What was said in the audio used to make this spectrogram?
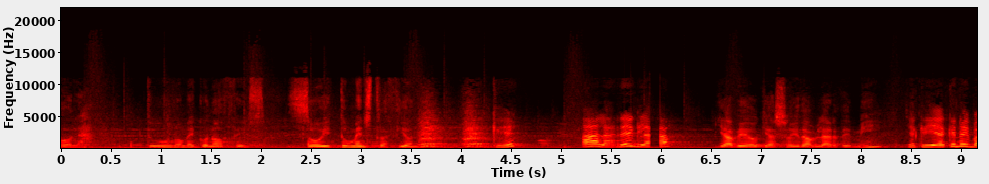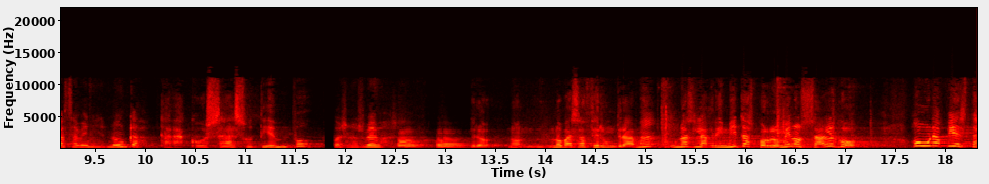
Hola, tú no me conoces. Soy tu menstruación. ¿Qué? Ah, la regla. Ya veo que has oído hablar de mí. Ya creía que no ibas a venir nunca. Cada cosa a su tiempo. Pues nos vemos. Pero, ¿no, ¿no vas a hacer un drama? Unas lagrimitas, por lo menos algo. ¡O una fiesta!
